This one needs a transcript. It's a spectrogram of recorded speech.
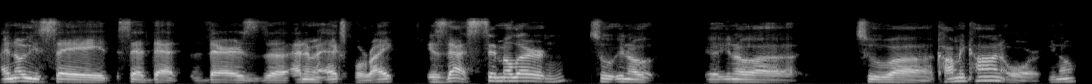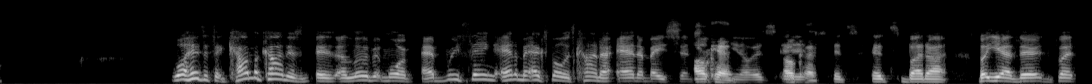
I know you say said that there's the Anime Expo, right? Is that similar Mhm. to you know, uh, you know, uh, to uh, Comic Con or you know? Well, here's the thing. Comic Con is, is a little bit more of everything. Anime Expo is kind of anime centric. Okay. You know, it's it Okay. is- it's it's but uh but yeah, there but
